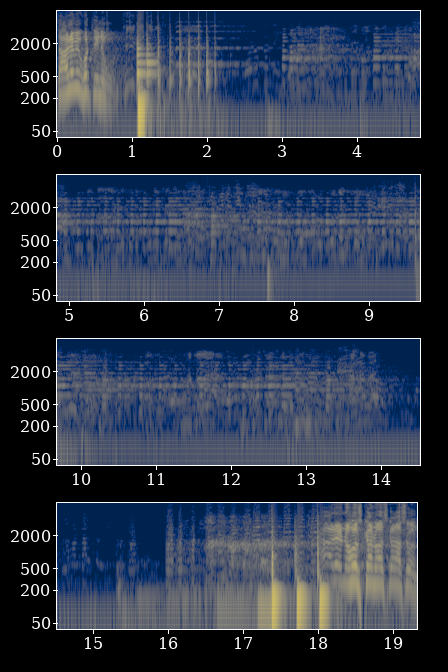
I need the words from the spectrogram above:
তাহলে আমি ভর্তি নেব। নমস্কার নমস্কার, আসুন।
